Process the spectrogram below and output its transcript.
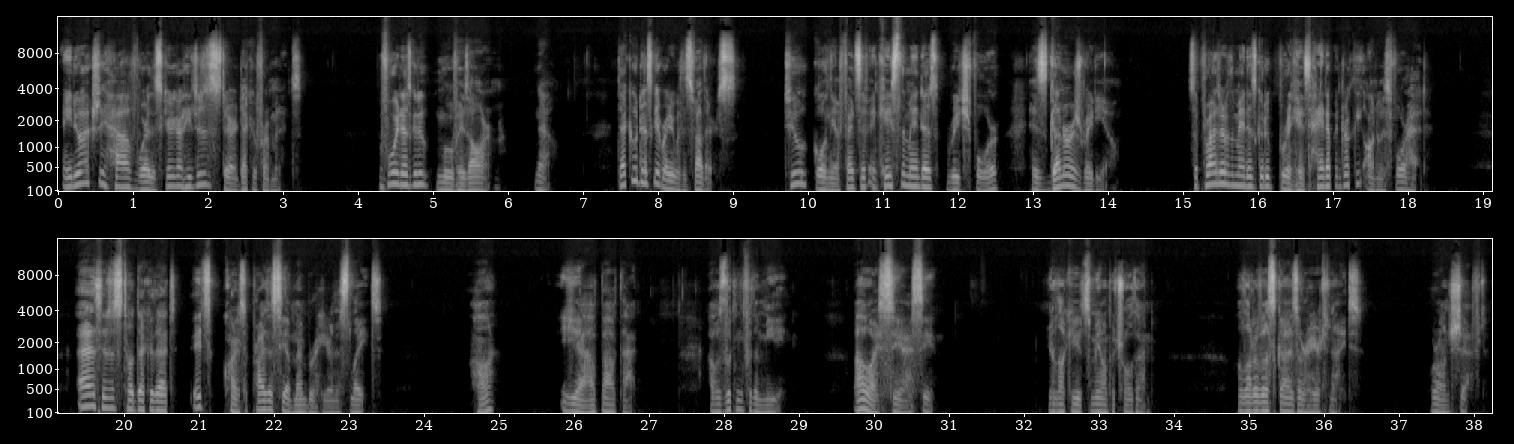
And you do actually have where the security guard, he just stared at Deku for a minute. before he does go to move his arm. Now, Deku does get ready with his feathers to go on the offensive in case the man does reach for his gun or his radio. Surprisingly, the man does go to bring his hand up and directly onto his forehead. As he just tell Deku that it's quite a surprise to see a member here this late. Huh? Yeah, about that. I was looking for the meeting. Oh, I see, I see. You're lucky it's me on patrol then. A lot of us guys are here tonight. We're on shift.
